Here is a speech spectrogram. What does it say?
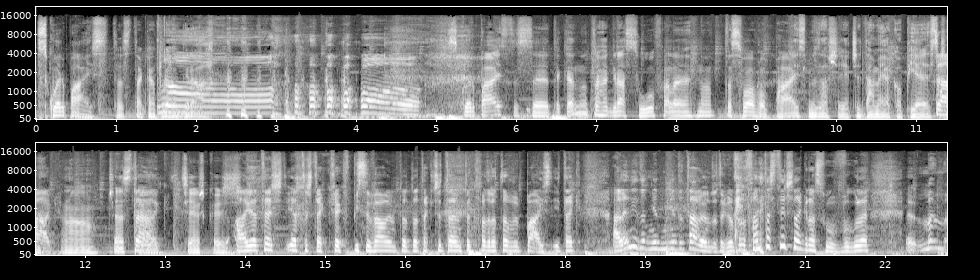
Square Pies to jest taka trochę gra. Square Pies to jest e, taka no trochę gra słów, ale no to słowo pies my zawsze je czytamy jako pies. Tak. Czy, no, często Tak. ciężko jest. A ja też, ja też tak, jak wpisywałem to, to tak czytałem to kwadratowy pajs i tak, ale nie, do, nie, nie dotarłem do tego. Fantastyczna gra słów, w ogóle e, ma, ma,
